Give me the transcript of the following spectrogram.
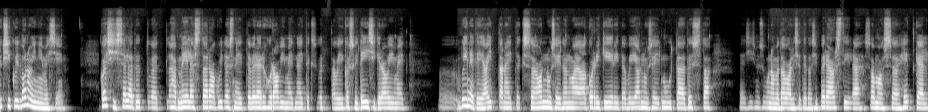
üksikuid vanainimesi. kas siis selle tõttu, et läheb meelest ära, kuidas neid vererõhuravimeid näiteks võtta või kasvõi teisigi ravimeid või need ei aita, näiteks annuseid on vaja korrigeerida või annuseid muuta ja tõsta. siis me suuname tavaliselt edasi perearstile, samas hetkel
